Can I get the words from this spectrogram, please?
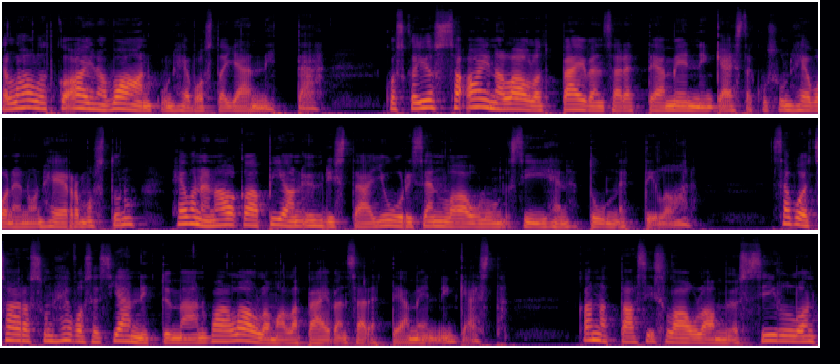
ja laulatko aina vaan, kun hevosta jännittää. Koska jos sä aina laulat päivänsädettä ja menninkäistä, kun sun hevonen on hermostunut, hevonen alkaa pian yhdistää juuri sen laulun siihen tunnetilaan. Sä voit saada sun hevoses jännittymään vaan laulamalla päivänsädettä ja menninkäistä. Kannattaa siis laulaa myös silloin,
